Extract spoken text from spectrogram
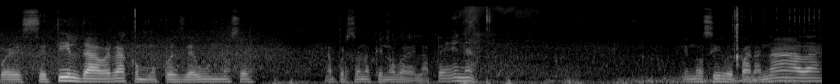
pues se tilda, ¿verdad? Como pues de un, no sé, una persona que no vale la pena, que no sirve para nada.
